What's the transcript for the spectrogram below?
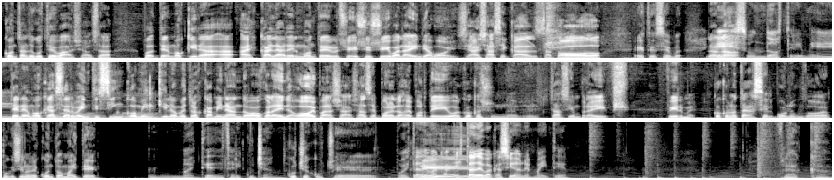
con tal de que usted vaya. O sea, tenemos que ir a, a- a escalar el monte de... Sí, sí, sí, va a la India, voy. Ya, ya se calza todo. Este, se- no, no. Es un dos tremendo. Tenemos que hacer 25 mil kilómetros caminando. Vamos con la India, voy para allá. Ya se ponen los deportivos. El Coco es un- está siempre ahí, firme. Coco, no te hagas el boludo, ¿eh? porque si no le cuento a Maite. Maite debe estar escuchando. Escuche, escuche. Porque está de, vaca- está de vacaciones, Maite. Flaca.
